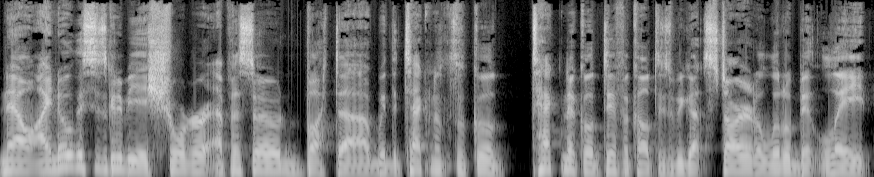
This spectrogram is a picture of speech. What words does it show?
Now I know this is going to be a shorter episode, but uh, with the technical technical difficulties, we got started a little bit late.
